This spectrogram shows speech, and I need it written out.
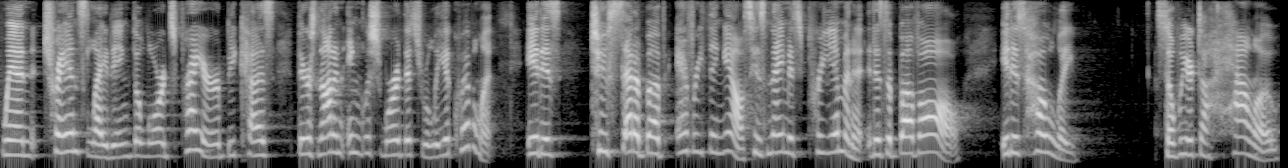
when translating the Lord's Prayer because there's not an English word that's really equivalent. It is to set above everything else. His name is preeminent, it is above all, it is holy. So we are to hallow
